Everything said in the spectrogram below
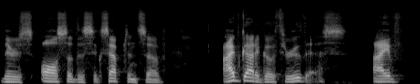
There's also this acceptance of I've got to go through this. I've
